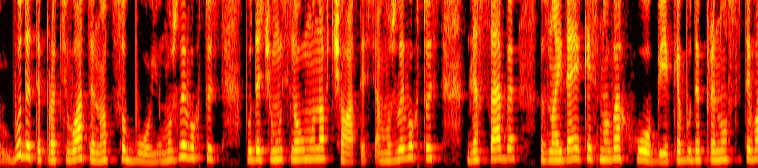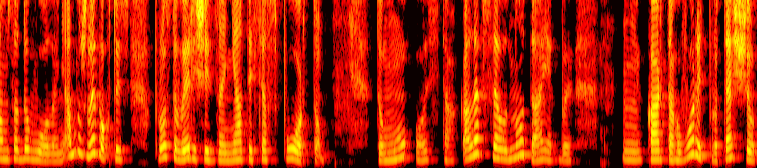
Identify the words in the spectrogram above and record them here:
будете працювати над собою. Можливо, хтось буде чомусь новому навчатися, можливо, хтось для себе знайде якесь нове хобі, яке буде приносити вам задоволення, а можливо, хтось просто вирішить зайнятися спортом. Тому ось так. Але все одно, да, якби карта говорить про те, що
